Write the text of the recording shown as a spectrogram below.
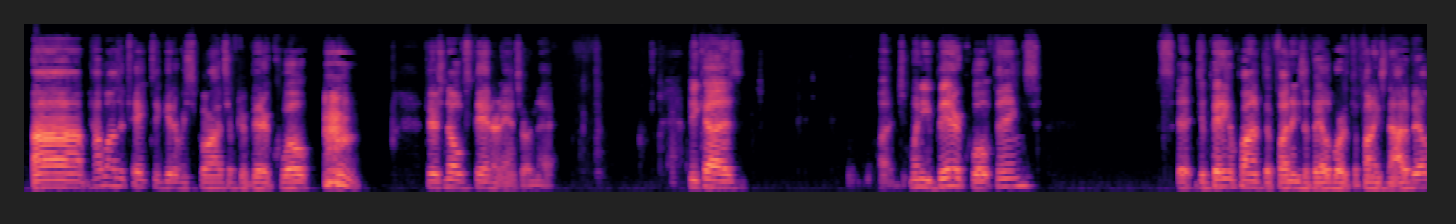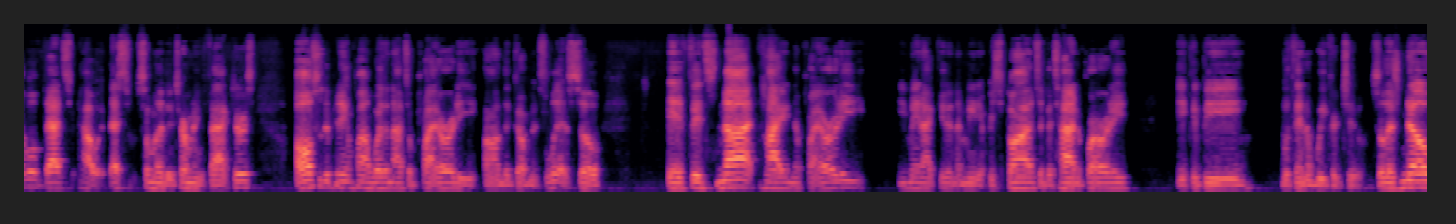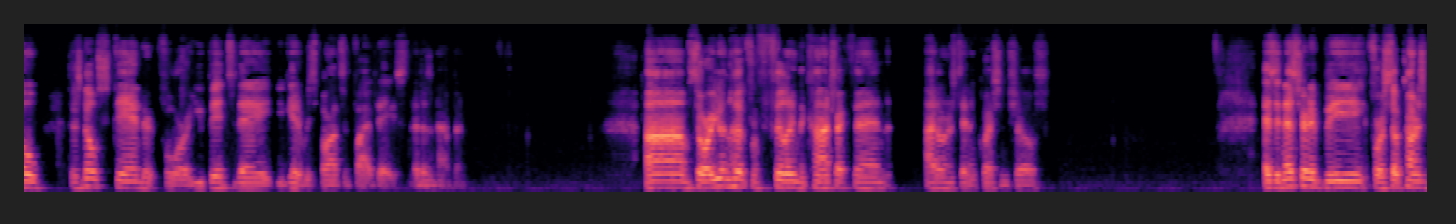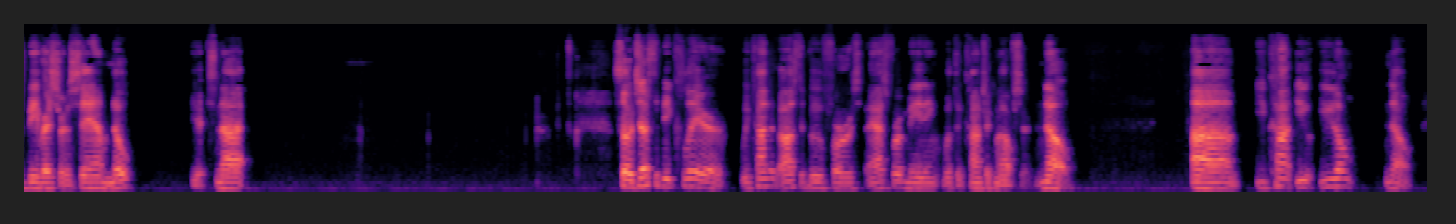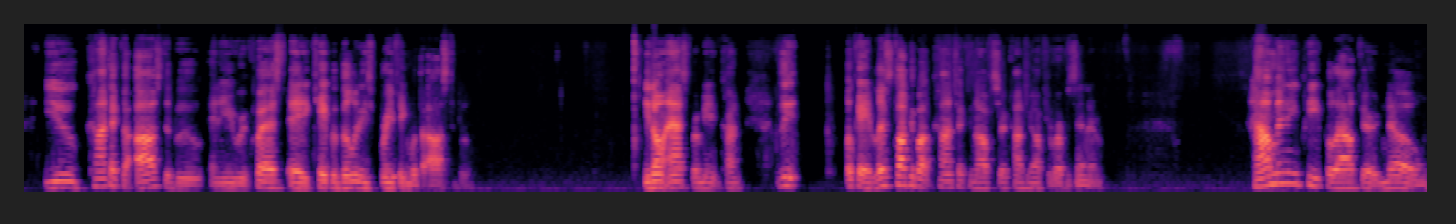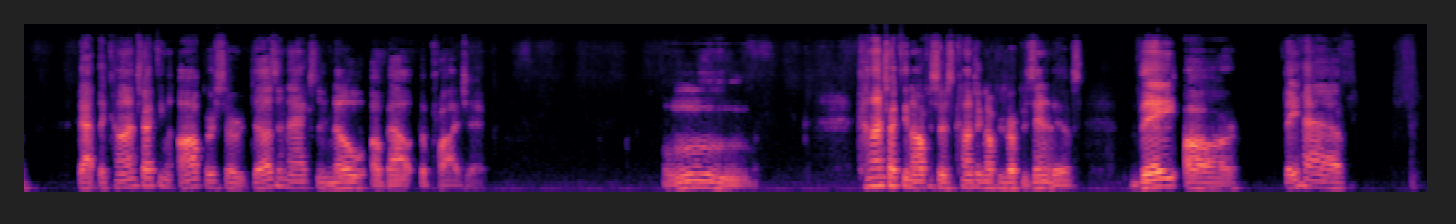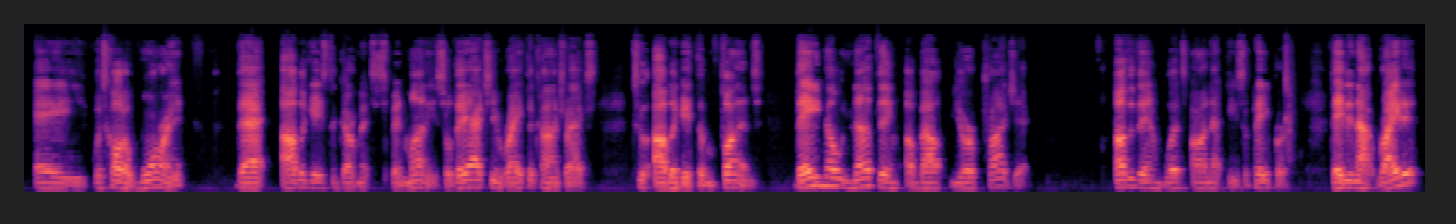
Um, how long does it take to get a response after a bid or quote? There's no standard answer on that. Because uh, when you bid or quote things, uh, depending upon if the funding is available or if the funding is not available, that's how that's some of the determining factors. Also, depending upon whether or not it's a priority on the government's list. So, if it's not high in the priority, you may not get an immediate response. If it's high in the priority, it could be within a week or two. So there's no there's no standard for you bid today, you get a response in five days. That doesn't happen. Um, so are you on the hook for fulfilling the contract then? I don't understand the question, Charles. Is it necessary to be for a subcontractor to be registered in SAM? Nope, it's not. So just to be clear, we contact OSDBU first and ask for a meeting with the contracting officer. No. Um, you can't you you don't no. You contact the OSDBU and you request a capabilities briefing with the OSDBU. You don't ask for a meeting. The, okay, let's talk about contracting officer, contracting officer representative. How many people out there know that the contracting officer doesn't actually know about the project. Ooh. Contracting officers, contracting officer representatives, they are, they have a, what's called a warrant that obligates the government to spend money. So they actually write the contracts to obligate them funds. They know nothing about your project other than what's on that piece of paper. They did not write it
